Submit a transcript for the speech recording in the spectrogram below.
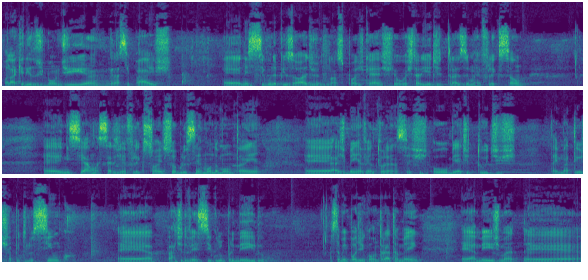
Olá, queridos, bom dia, graça e paz. É, nesse segundo episódio do nosso podcast, eu gostaria de trazer uma reflexão, é, iniciar uma série de reflexões sobre o Sermão da Montanha, é, as Bem-aventuranças ou Beatitudes. Está em Mateus capítulo 5, é, a partir do versículo 1. Você também pode encontrar também é, a mesma é,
